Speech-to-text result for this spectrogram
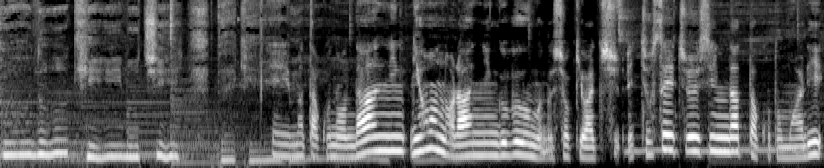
この気持ちだけ、えー、またこのランニング日本のランニングブームの初期は女性中心だったこともあり、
